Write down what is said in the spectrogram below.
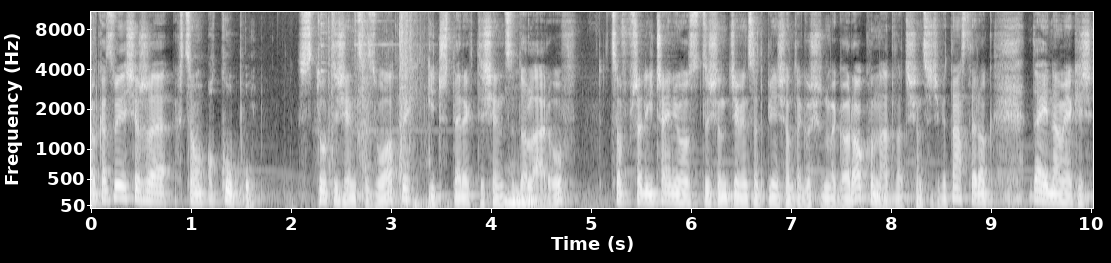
okazuje się, że chcą okupu 100 tysięcy złotych i 4 tysięcy dolarów co w przeliczeniu z 1957 roku na 2019 rok daje nam jakieś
